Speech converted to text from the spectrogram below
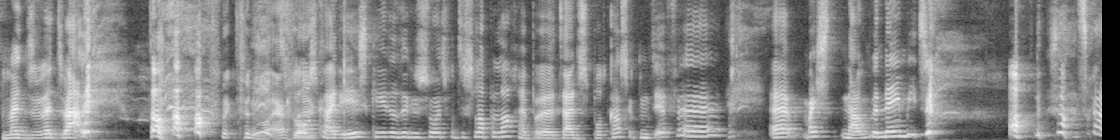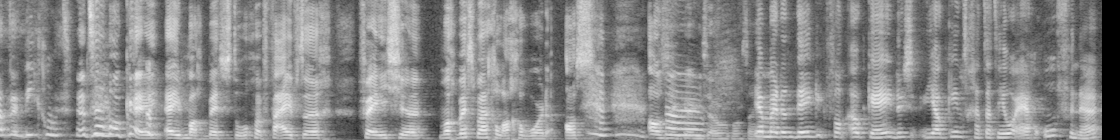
maar we dwalen. ik vind het wel erg Volgens mij de eerste keer dat ik een soort van te slappe lach heb uh, tijdens de podcast. Ik moet even... Uh, maar nou, we nemen iets Anders gaat het niet goed. Het is helemaal oké. Okay. Hey, mag best toch, een 50 feestje, mag best maar gelachen worden als, als ik er iets over wil zeggen. Ja, maar dan denk ik van oké, dus jouw kind gaat dat heel erg oefenen.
